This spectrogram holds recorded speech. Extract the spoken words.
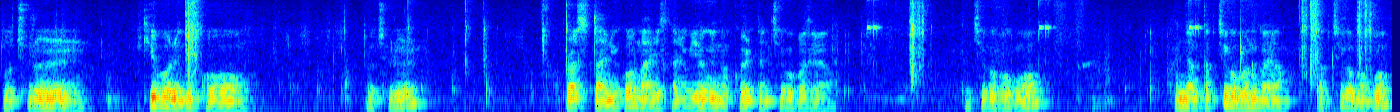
노출을 기본에 놓고 노출을 플러스도 아니고 마이너스도 아니고 0에 놓고 일단 찍어보세요. 일단 찍어보고 한 장 딱 찍어보는 거예요. 딱 찍어보고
